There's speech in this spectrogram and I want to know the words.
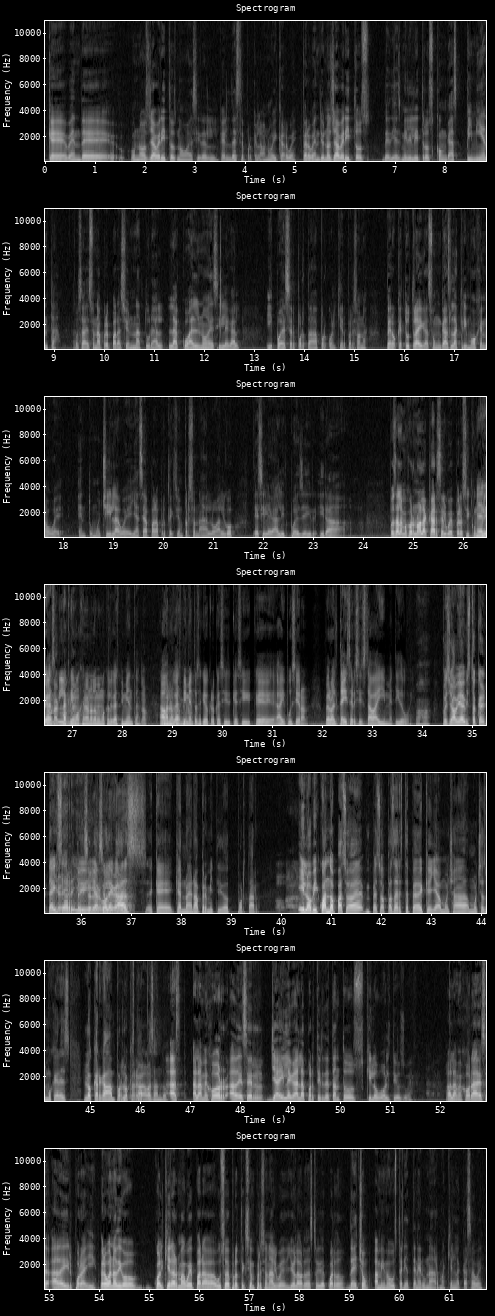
que vende unos llaveritos. No voy a decir el, el de este porque la van a ubicar, güey. Pero vende unos llaveritos de 10 mililitros con gas pimienta. O sea, es una preparación natural, la cual no es ilegal y puede ser portada por cualquier persona. Pero que tú traigas un gas lacrimógeno, güey, en tu mochila, güey, ya sea para protección personal o algo, es ilegal y puedes ir, ir a... Pues a lo mejor no a la cárcel, güey, pero sí cumplir El gas una condena. lacrimógeno no es lo mismo que el gas pimienta. No. Ah, no, bueno, no el gas pimienta sé que yo creo que sí, que sí, que ahí pusieron. Pero el taser sí estaba ahí metido, güey. Ajá. Pues yo había visto que el taser, el y- taser y, es algo de gas eh, que, que no era permitido portar. Y lo vi cuando pasó, eh, empezó a pasar este pedo de que ya mucha, muchas mujeres lo cargaban por lo, que estaba pasando. Hasta- a lo mejor ha de ser ya ilegal a partir de tantos kilovoltios, güey. A lo mejor ha de, ser- ha de ir por ahí. Pero bueno, digo, cualquier arma, güey, para uso de protección personal, güey, yo la verdad estoy de acuerdo. De hecho, a mí me gustaría tener una arma aquí en la casa, güey.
